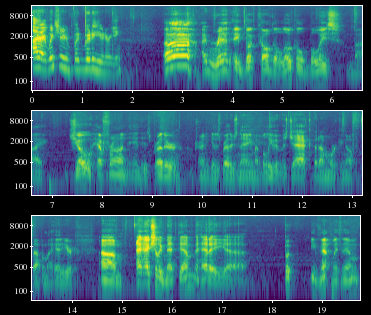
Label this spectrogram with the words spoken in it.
All right, what's your what, what are you reading? Uh, I read a book called The Local Boys by Joe Heffron and his brother. I'm trying to get his brother's name. I believe it was Jack, but I'm working off the top of my head here. Um, I actually met them. I had a uh, book event with them.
